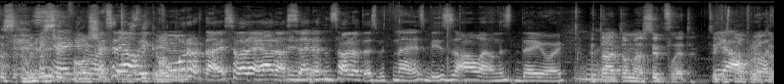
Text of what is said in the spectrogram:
tas- bet tas Viņai ir forši. gribas- Es reāli biju kurortā, es varēju ārā sēdēt un sauļoties, bet nē, es biju zālē un es dejoju. Bet tā ir tomēr sirdslieta. Cik Jā, es saprotu,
